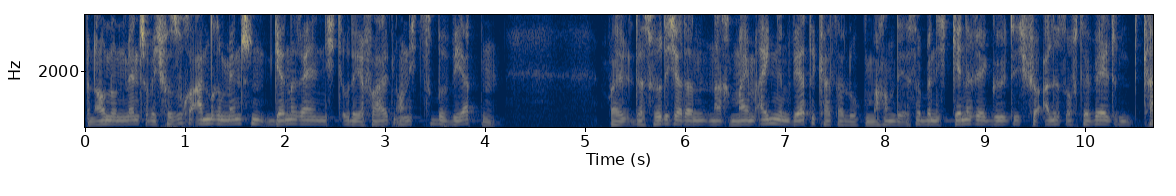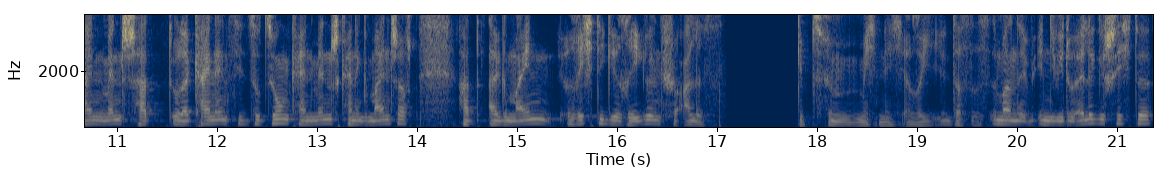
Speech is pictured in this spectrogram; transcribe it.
bin auch nur ein Mensch, aber ich versuche andere Menschen generell nicht oder ihr Verhalten auch nicht zu bewerten. Weil das würde ich ja dann nach meinem eigenen Wertekatalog machen, der ist aber nicht generell gültig für alles auf der Welt. Und kein Mensch hat oder keine Institution, kein Mensch, keine Gemeinschaft hat allgemein richtige Regeln für alles gibt's für mich nicht. Also das ist immer eine individuelle Geschichte,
